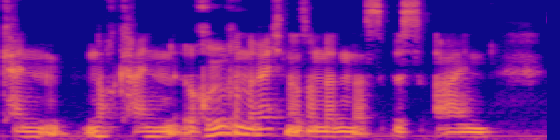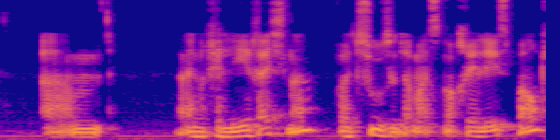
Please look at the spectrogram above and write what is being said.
kein, noch kein Röhrenrechner, sondern das ist ein, ähm, ein Relais-Rechner, weil SUSE damals noch Relais baut.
